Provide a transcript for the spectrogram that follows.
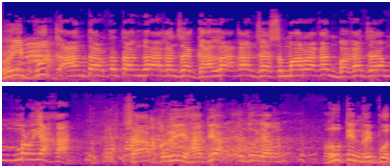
Ribut antar tetangga akan saya galakkan, saya semarakkan, bahkan saya meriahkan. Saya beri hadiah untuk yang rutin ribut.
